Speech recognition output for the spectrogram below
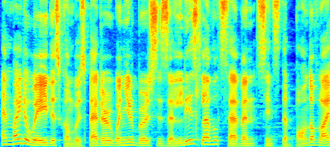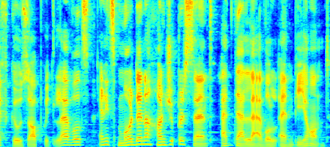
And by the way, this combo is better when your burst is at least level 7 since the bond of life goes up with levels and it's more than 100% at that level and beyond.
